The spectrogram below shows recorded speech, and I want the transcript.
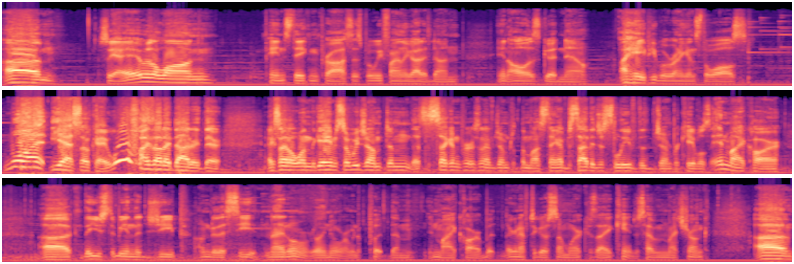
Um, so yeah, it was a long, painstaking process, but we finally got it done, and all is good now. I hate people running against the walls. What? Yes, okay. Woo! I thought I died right there. xXidol won the game, so we jumped him. That's the second person I've jumped with the Mustang. I've decided just to leave the jumper cables in my car. Uh, they used to be in the Jeep under the seat, and I don't really know where I'm going to put them in my car, but they're going to have to go somewhere because I can't just have them in my trunk. Uh,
